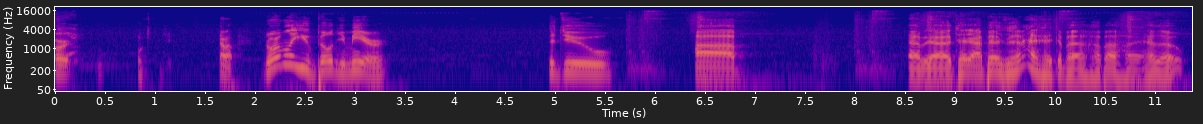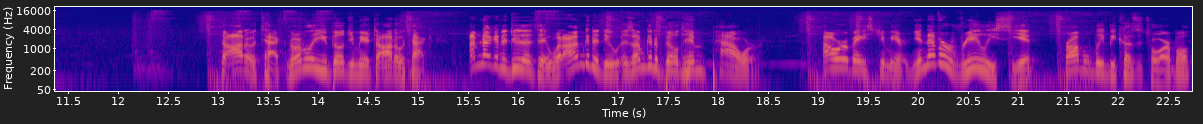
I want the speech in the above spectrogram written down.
or okay, shut up. Normally you build Ymir to do uh hello to auto attack. Normally you build Ymir to auto attack. I'm not going to do that today. What I'm going to do is I'm going to build him power. Power based Ymir. You never really see it, probably because it's horrible.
